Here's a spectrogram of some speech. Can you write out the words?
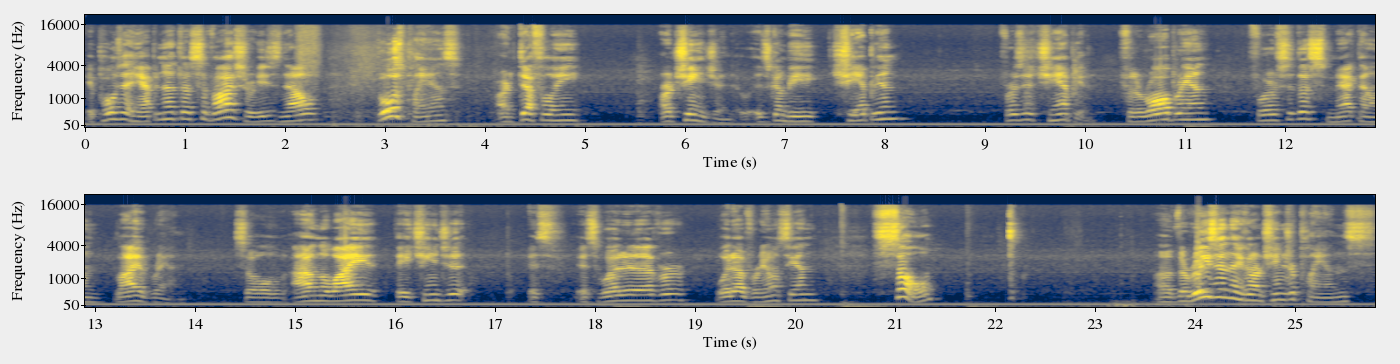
It supposed to happen at the Survivor Series. Now, those plans are definitely are changing. It's going to be champion versus champion for the Raw brand versus the SmackDown Live brand. So I don't know why they changed it. It's it's whatever, whatever. You know what I'm saying? So uh, the reason they're gonna change their plans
